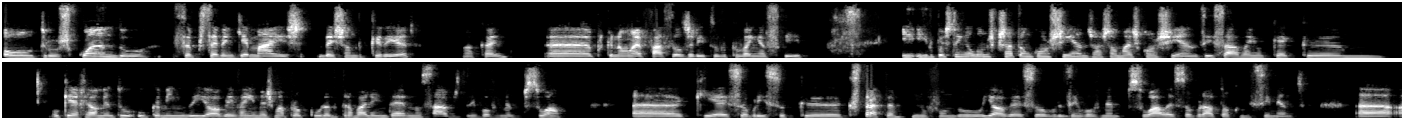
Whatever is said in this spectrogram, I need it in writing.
Outros, quando se apercebem que é mais, deixam de querer, ok? uh, porque não é fácil gerir tudo que vem a seguir. E, e, depois tem alunos que já estão conscientes, já estão mais conscientes e sabem o que é que o que é realmente o, o caminho de yoga e vêm mesmo à procura de trabalho interno, sabes, desenvolvimento pessoal. Uh, que é sobre isso que, que, se trata. No fundo, o yoga é sobre desenvolvimento pessoal, é sobre autoconhecimento uh,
